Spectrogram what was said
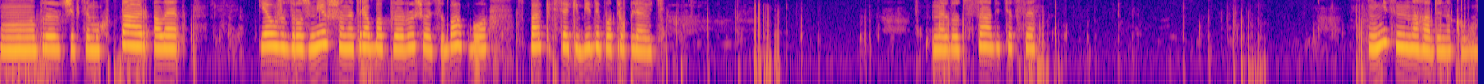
м, приручив це Мухтар, але я вже зрозумів, що не треба приручувати собак, бо собаки всякі біди потрапляють. Не тут садиться все. Мені це не нагадує на кого.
